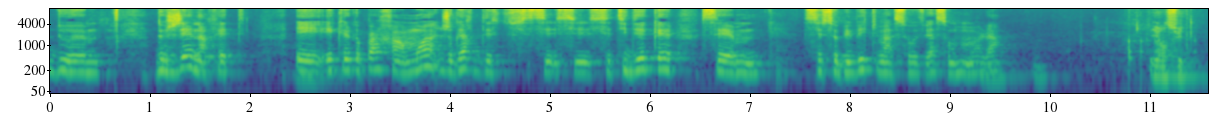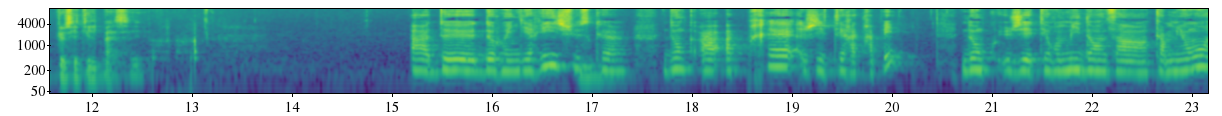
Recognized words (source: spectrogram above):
de, gêne en fait. Et, quelque part moi, je garde cette idée que c'est c'est ce bébé qui m'a sauvée à ce moment-là. Et ensuite, que s'est-il passé? Ah, De, de jusque. Donc, après, j'ai été rattrapée. Donc, j'ai été remis dans un camion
